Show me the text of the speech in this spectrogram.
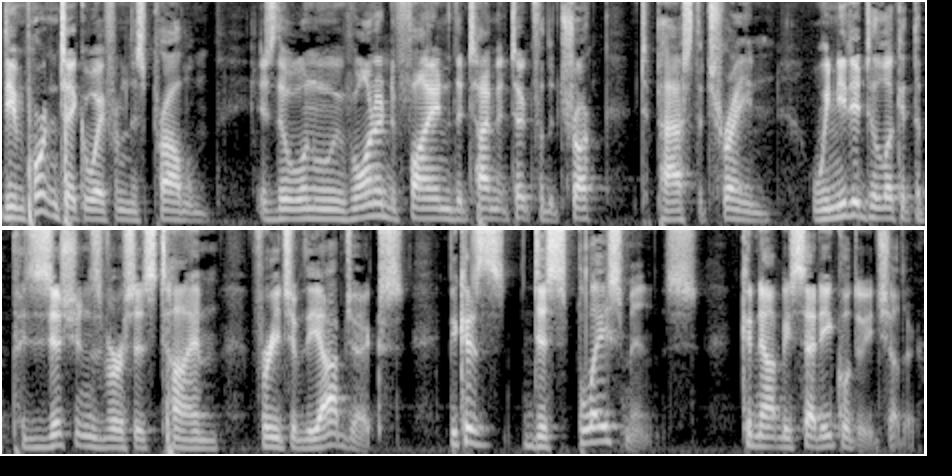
The important takeaway from this problem is that when we wanted to find the time it took for the truck to pass the train, we needed to look at the positions versus time for each of the objects because displacements could not be set equal to each other.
